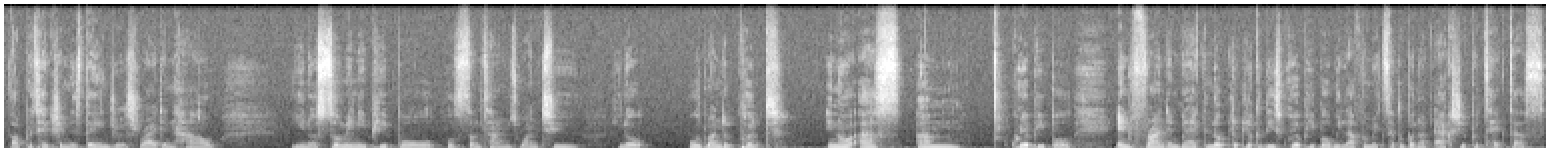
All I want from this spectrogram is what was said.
without protection is dangerous, right? And how you know so many people will sometimes want to you know would want to put you know us um queer people in front and be like look look look at these queer people. We love them we accept them but not actually protect us.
